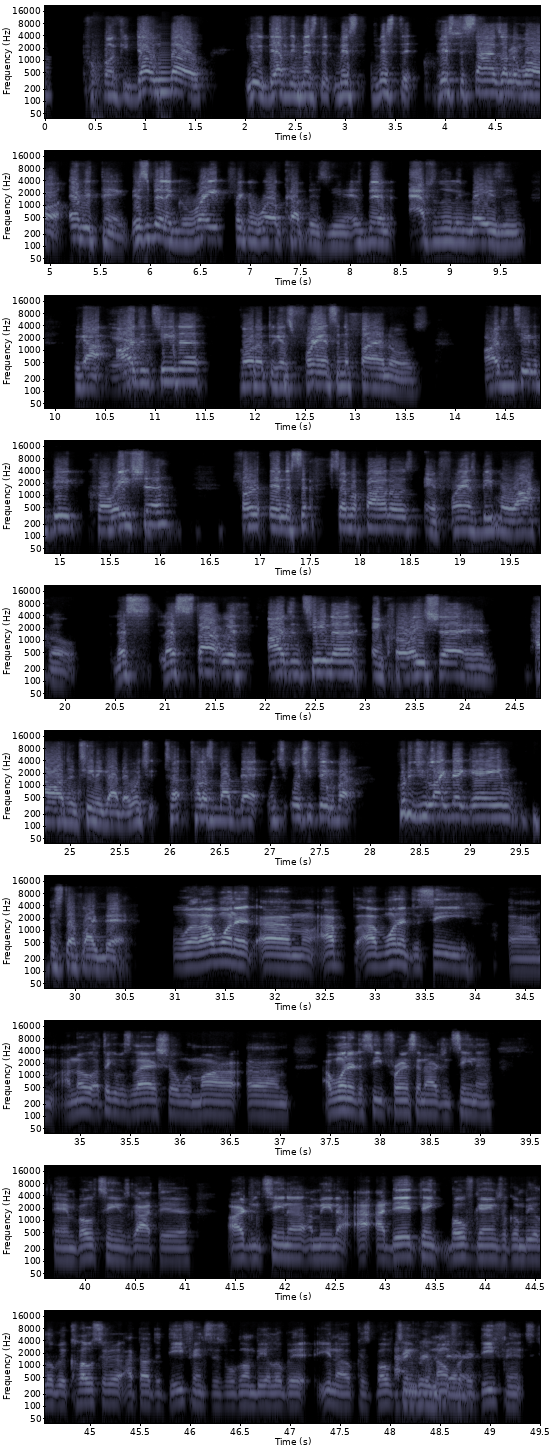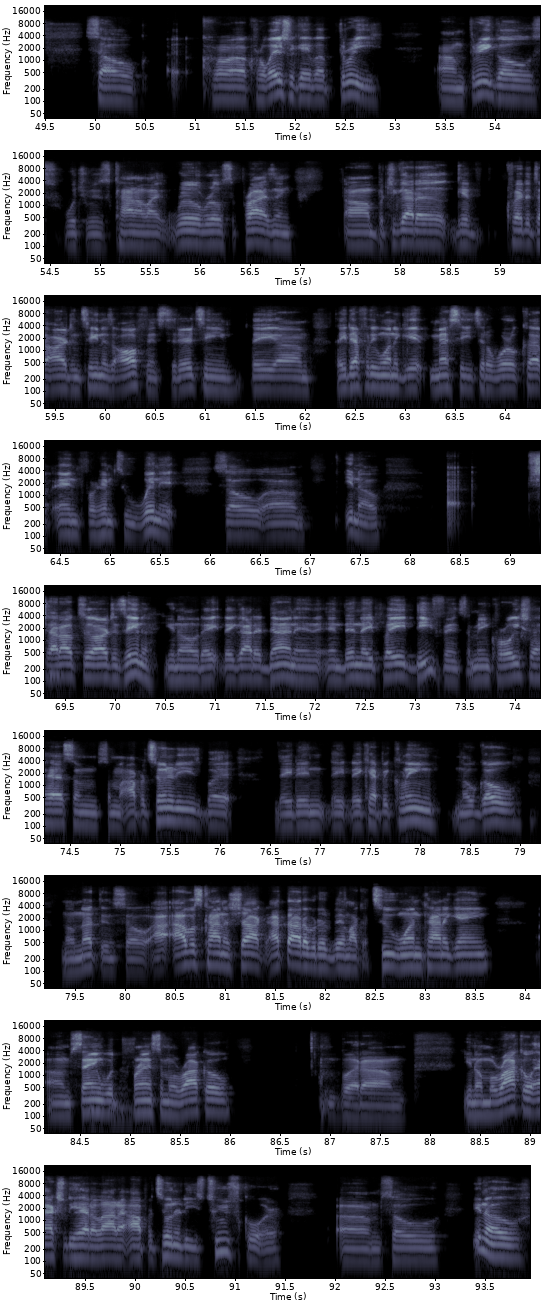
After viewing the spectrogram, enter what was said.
Well, if you don't know, you definitely missed it, missed, missed it, missed the signs on the wall, everything. This has been a great freaking World Cup this year. It's been absolutely amazing. We got yeah. Argentina going up against France in the finals. Argentina beat Croatia in the semifinals, and France beat Morocco. Let's let's start with Argentina and Croatia and how Argentina got there. What you t- tell us about that? What you, what you think about? Who did you like that game and stuff like that? Well, I wanted um I I wanted to see um I know I think it was last show when Mara um I wanted to see France and Argentina and both teams got there. Argentina, I mean, I, I did think both games were going to be a little bit closer. I thought the defenses were going to be a little bit, you know, because both teams were known for their defense. So uh, Croatia gave up three, um, three goals, which was kind of like real, real surprising. Um, but you got to give credit to Argentina's offense to their team. They um they definitely want to get Messi to the World Cup and for him to win it. So um you know, uh, shout out to Argentina. You know they they got it done and and then they played defense. I mean Croatia had some some opportunities, but they didn't. They they kept it clean. No goal. No nothing. So I, I was kind of shocked. I thought it would have been like a two one kind of game. Um, same with France and Morocco, but um you know, Morocco actually had a lot of opportunities to score. Um, so you know,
